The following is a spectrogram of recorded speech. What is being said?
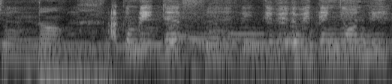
confessional. I can be different, give you everything you need.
